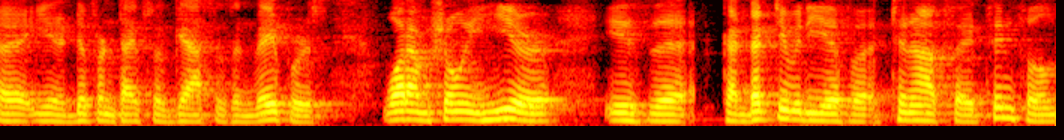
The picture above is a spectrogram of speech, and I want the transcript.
uh, you know, different types of gases and vapors. What I'm showing here is the conductivity of a tin oxide thin film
